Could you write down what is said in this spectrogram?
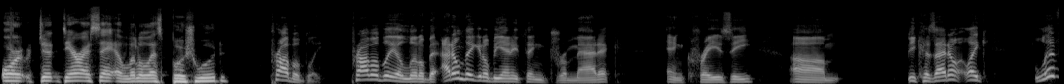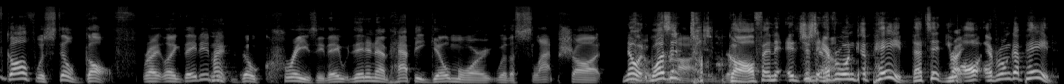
or d- dare I say, a little less Bushwood? Probably, probably a little bit. I don't think it'll be anything dramatic and crazy, um, because I don't like LIV golf was still golf, right? Like they didn't right. go crazy. They they didn't have Happy Gilmore with a slap shot. No, it know, wasn't drive, top golf, and it's just no. everyone got paid. That's it. You right. all everyone got paid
